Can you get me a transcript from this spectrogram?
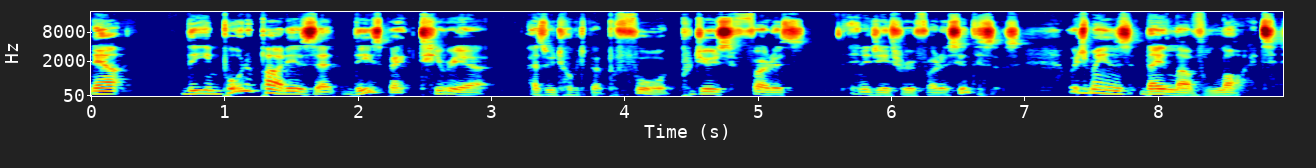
Now, the important part is that these bacteria, as we talked about before, produce photos energy through photosynthesis, which means they love light.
